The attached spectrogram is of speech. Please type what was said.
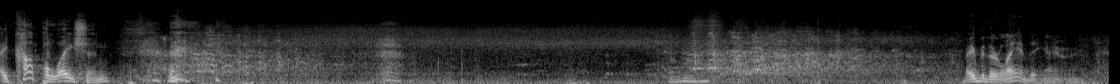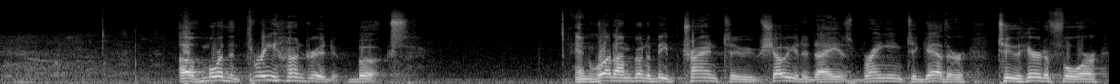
a compilation. Maybe they're landing. I don't know. Of more than 300 books. And what I'm going to be trying to show you today is bringing together two heretofore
